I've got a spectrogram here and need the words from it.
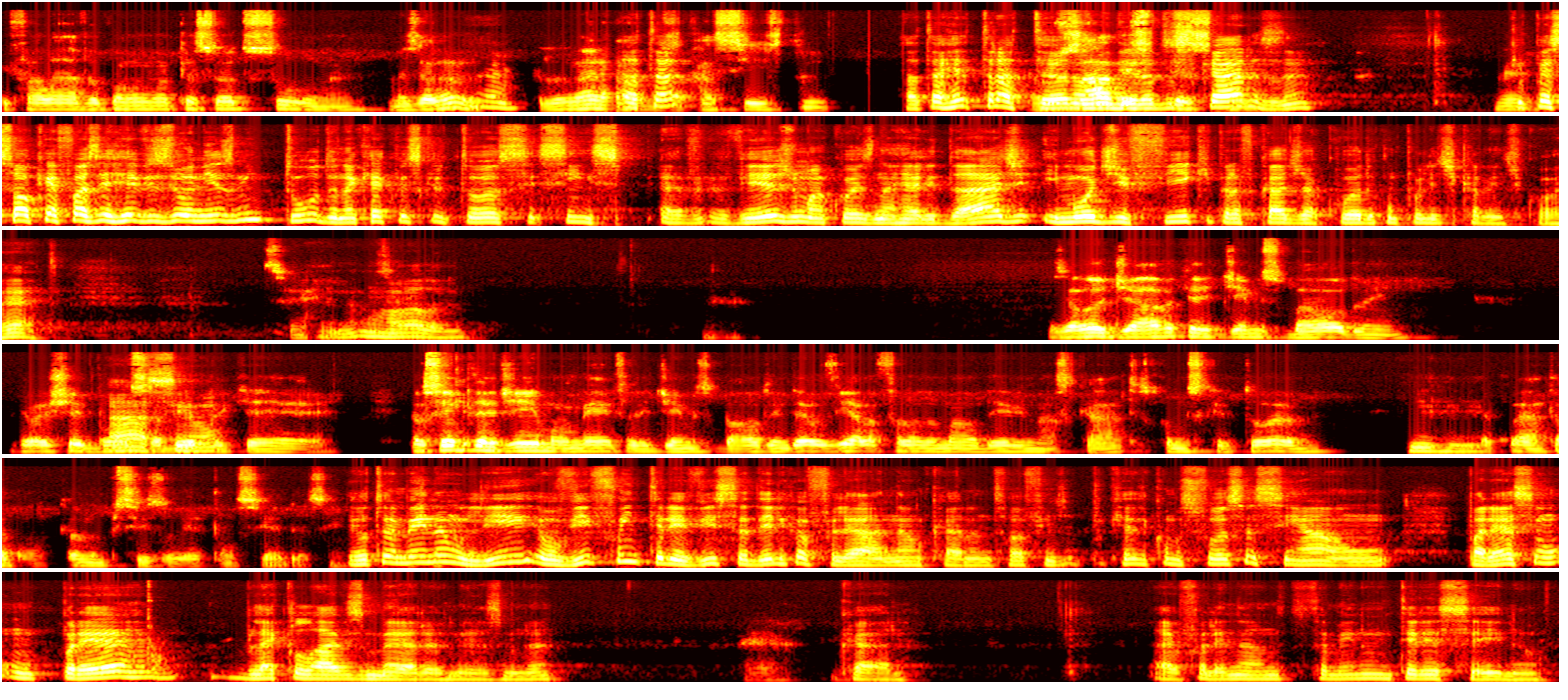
e falava como uma pessoa do Sul, né? Mas ela, é. ela não era ela tá, racista. Ela tá retratando a maneira dos caras, né? Que o pessoal quer fazer revisionismo em tudo, né? Quer que o escritor se, se, é, veja uma coisa na realidade e modifique para ficar de acordo com o politicamente correto. Sim, não sim. rola, né? Mas ela odiava aquele James Baldwin. Eu achei bom ah, saber, sim, porque eu sempre adiei o momento de James Baldwin, daí eu vi ela falando mal dele nas cartas como escritora. Né? Uhum. Eu falei, ah, tá bom, então não preciso ler tão cedo assim. Eu também não li, eu vi foi entrevista dele que eu falei, ah, não, cara, não tô afim de. Porque é como se fosse assim, ah, um. Parece um, um pré-Black Lives Matter mesmo, né? É. Cara. Aí eu falei, não, também não interessei, não.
